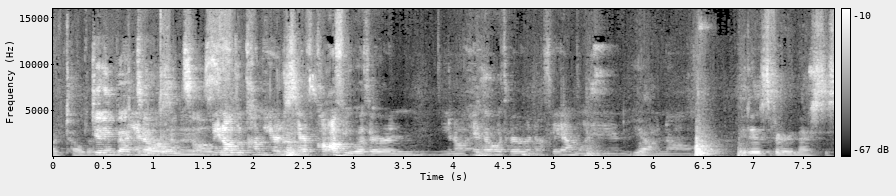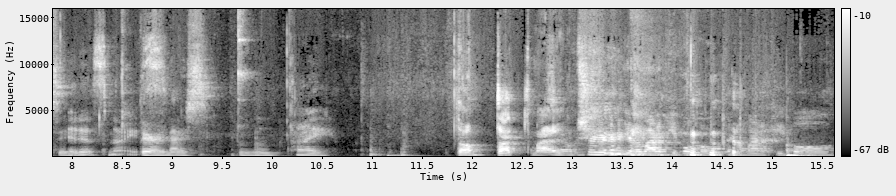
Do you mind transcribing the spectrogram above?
I've told her. Getting that. back to You know, her old self. you know, to come here and just have coffee with her and, you know, hang out with her and her family and, Yeah. you know. It is very nice to see. It is nice. Very nice. hmm Hi. Don't touch So me. I'm sure you're going to give a lot of people hope and a lot of people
